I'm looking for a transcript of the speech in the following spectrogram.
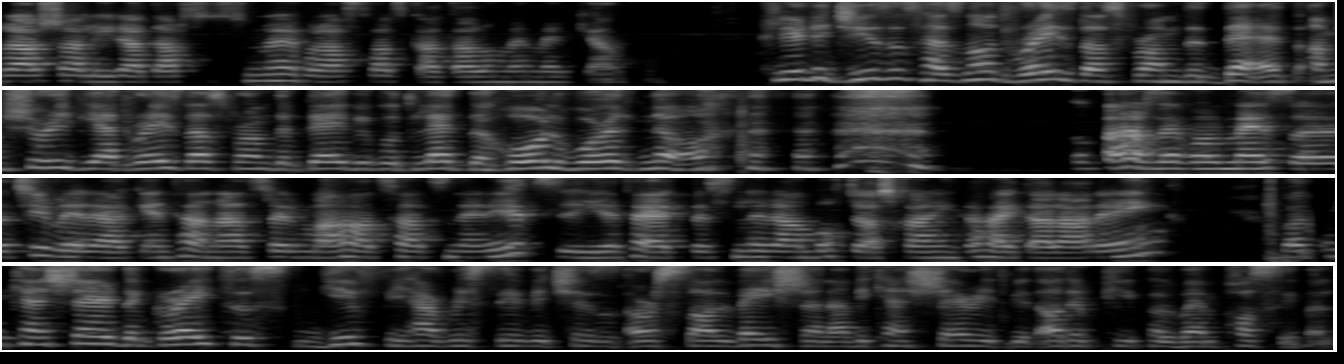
հրաշալի իրադարձությունները որ Աստված կատարում է մեր կյանքում Clearly, Jesus has not raised us from the dead. I'm sure if he had raised us from the dead, we would let the whole world know. Պարզ է որ մեզ չի վերակենդանացրել մահացածներից, եթե այդպես ներ ամբողջ աշխարհին կհայտարարեինք, but we can share the greatest gift we have received, which is our salvation, and we can share it with other people when possible.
